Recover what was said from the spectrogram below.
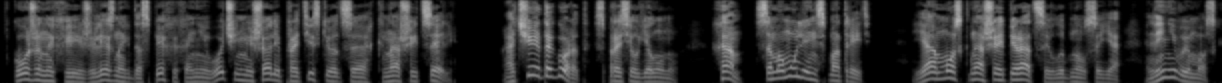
В кожаных и железных доспехах они очень мешали протискиваться к нашей цели. «А чей это город?» — спросил я Луну. «Хам, самому лень смотреть». «Я мозг нашей операции», — улыбнулся я. «Ленивый мозг».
